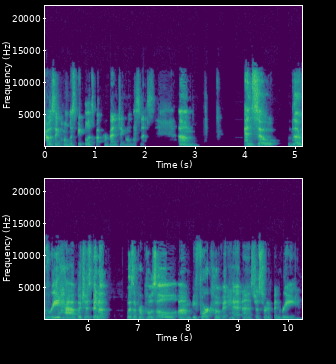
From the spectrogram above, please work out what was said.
housing homeless people. It's about preventing homelessness. Um, and so the rehab, which has been a was a proposal um, before COVID hit, and it's just sort of been re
